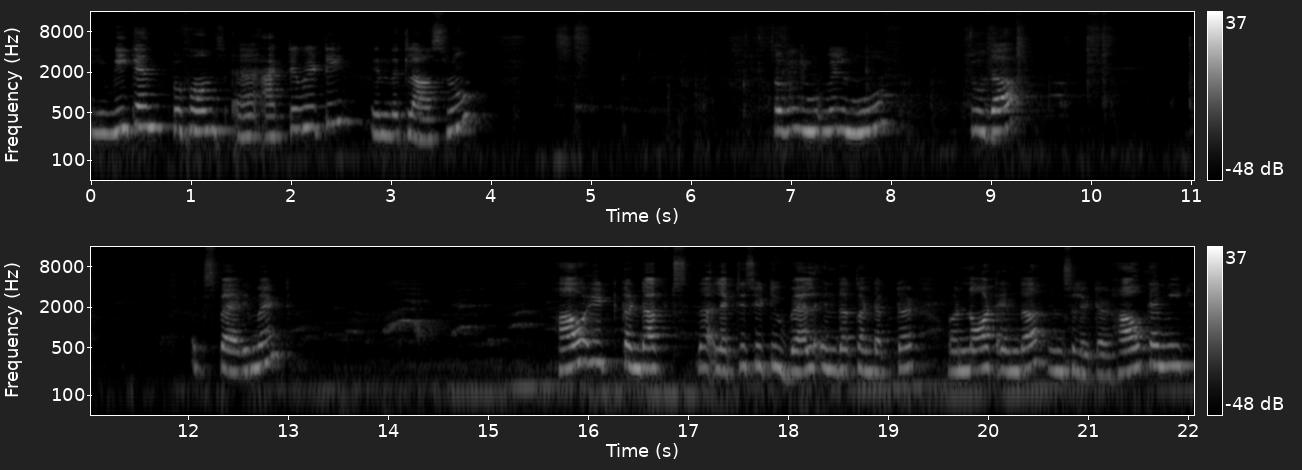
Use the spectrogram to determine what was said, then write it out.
We can perform uh, activity in the classroom. So we will move to the experiment. How it conducts the electricity well in the conductor or not in the insulator. How can we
